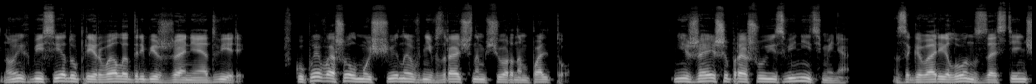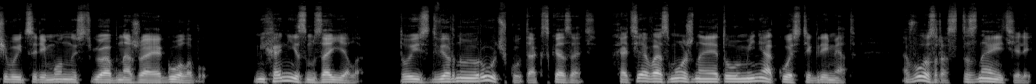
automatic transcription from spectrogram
но их беседу прервало дребезжание двери. В купе вошел мужчина в невзрачном черном пальто. «Нижайше прошу извинить меня», — заговорил он с застенчивой церемонностью, обнажая голову. «Механизм заело. То есть дверную ручку, так сказать. Хотя, возможно, это у меня кости гремят. Возраст, знаете ли.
